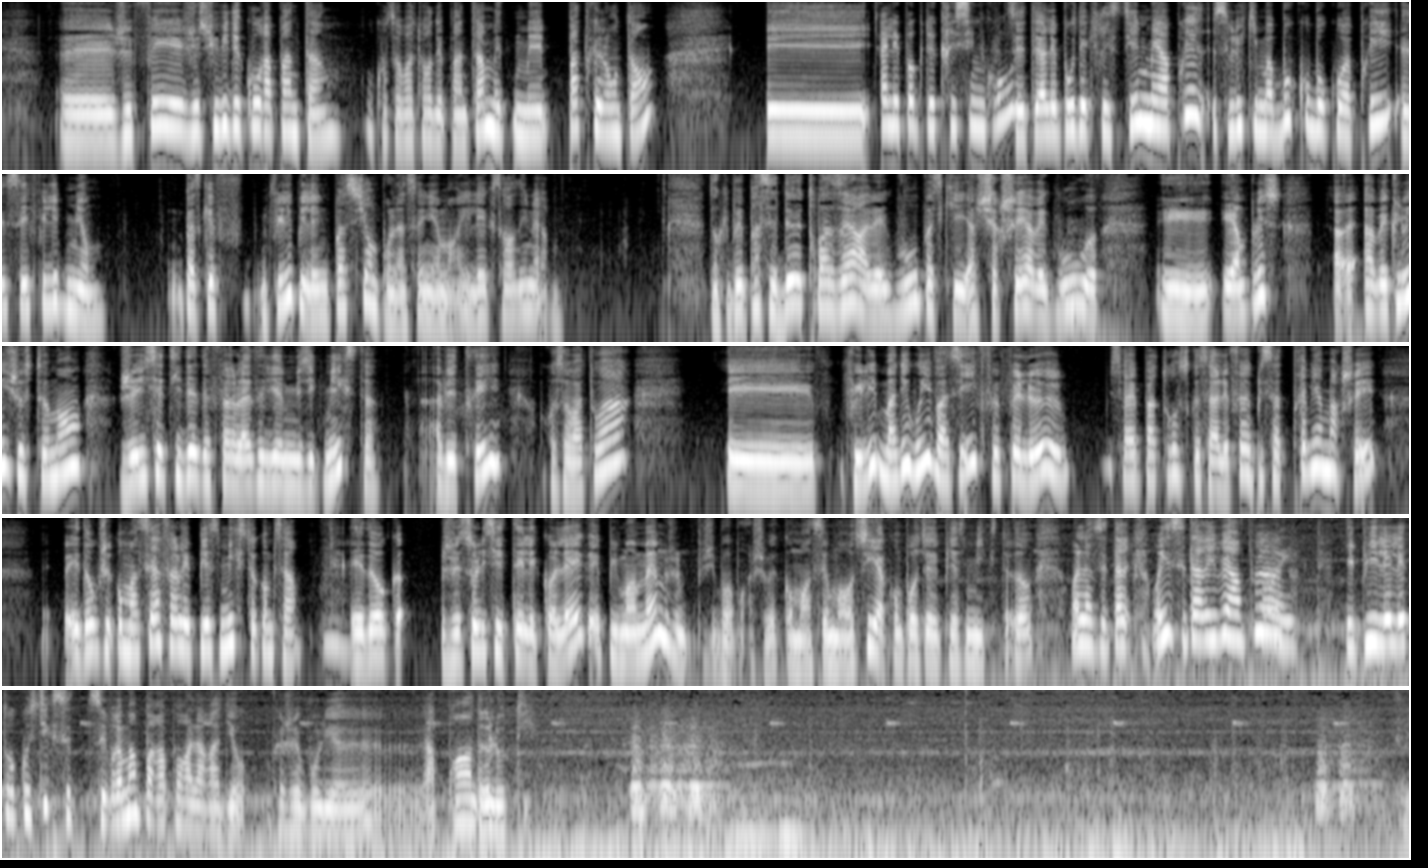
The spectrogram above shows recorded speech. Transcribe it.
euh, j'ai fait, j'ai suivi des cours à Pantin, au conservatoire de Pantin, mais, mais pas très longtemps. Et à l'époque de Christine Grou C'était à l'époque de Christine, mais après, celui qui m'a beaucoup, beaucoup appris, euh, c'est Philippe Mion. Parce que Philippe, il a une passion pour l'enseignement, il est extraordinaire. Donc il peut passer deux, trois heures avec vous parce qu'il a cherché avec vous. Mm. Et, et en plus, euh, avec lui, justement, j'ai eu cette idée de faire l'atelier musique mixte à Vitry, au conservatoire. Et Philippe m'a dit, oui, vas-y, fais-le. Je savais pas trop ce que ça allait faire. Et puis ça a très bien marché. Et donc j'ai commencé à faire les pièces mixtes comme ça. Mm. Et donc j'ai sollicité les collègues et puis moi-même, je, je, bon, bon, je vais commencer moi aussi à composer des pièces mixtes. Donc voilà, c'est voyez, c'est arrivé un peu. Et puis l'électroacoustique, c'est vraiment par rapport à la radio que j'ai voulu euh, apprendre l'outil.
